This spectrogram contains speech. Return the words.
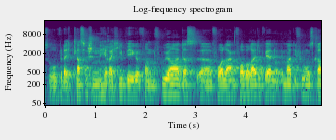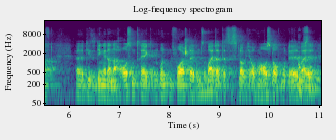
so vielleicht klassischen Hierarchiewege von früher, dass äh, Vorlagen vorbereitet werden und immer die Führungskraft äh, diese Dinge dann nach außen trägt, in Runden vorstellt und so weiter. Das ist, glaube ich, auch ein Auslaufmodell, Absolut. weil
